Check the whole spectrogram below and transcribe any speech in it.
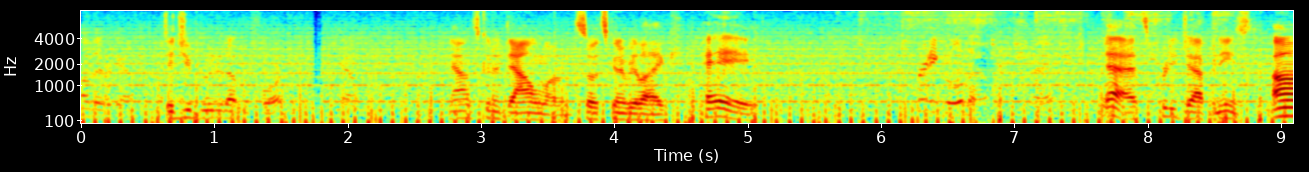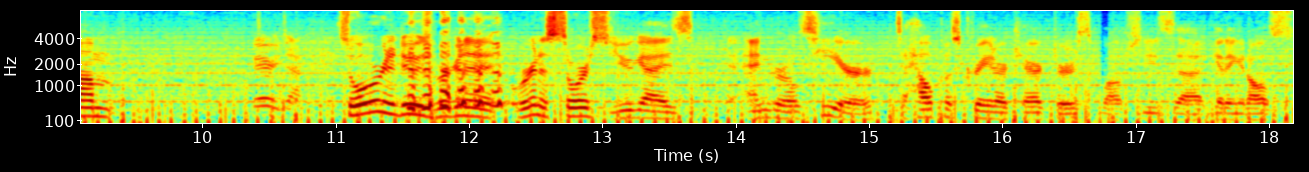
Oh, there we go. Did you boot it up before? No. Now it's gonna download, so it's gonna be like, hey, yeah, it's pretty Japanese. Um, Very Japanese. So what we're gonna do is we're gonna we're gonna source you guys and girls here to help us create our characters while she's uh, getting it all. S-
